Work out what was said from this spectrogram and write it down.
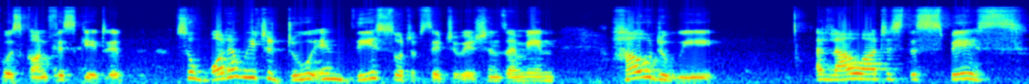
was confiscated. So, what are we to do in these sort of situations? I mean, how do we allow artists the space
